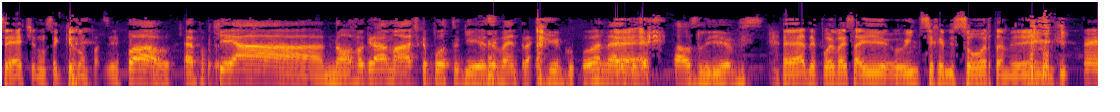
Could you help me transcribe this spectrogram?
7, não sei o que eles vão fazer. Pablo, é porque a nova gramática portuguesa vai entrar em vigor, né? É. Tem que adaptar os livros. É, depois vai sair o índice remissor também, enfim. É.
